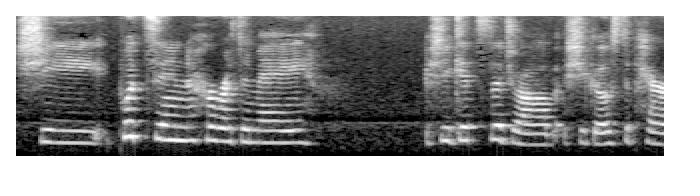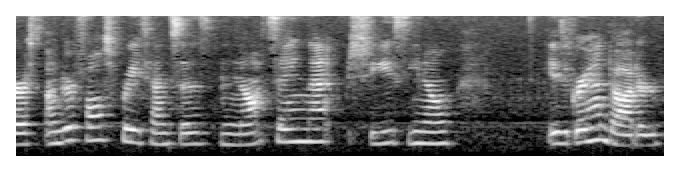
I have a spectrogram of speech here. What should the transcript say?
She puts in her resume. She gets the job. She goes to Paris under false pretenses, not saying that she's, you know, his granddaughter.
